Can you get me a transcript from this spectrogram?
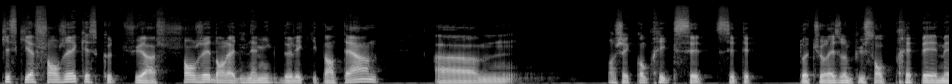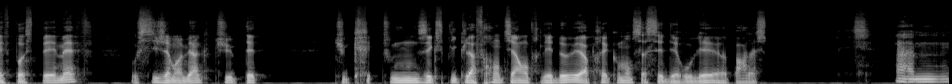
qu'est-ce qui a changé? Qu'est-ce que tu as changé dans la dynamique de l'équipe interne? J'ai compris que c'était toi, tu raisonnes plus en pré-PMF, post-PMF. Aussi, j'aimerais bien que tu tu, nous expliques la frontière entre les deux et après comment ça s'est déroulé euh, par la suite. Euh,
